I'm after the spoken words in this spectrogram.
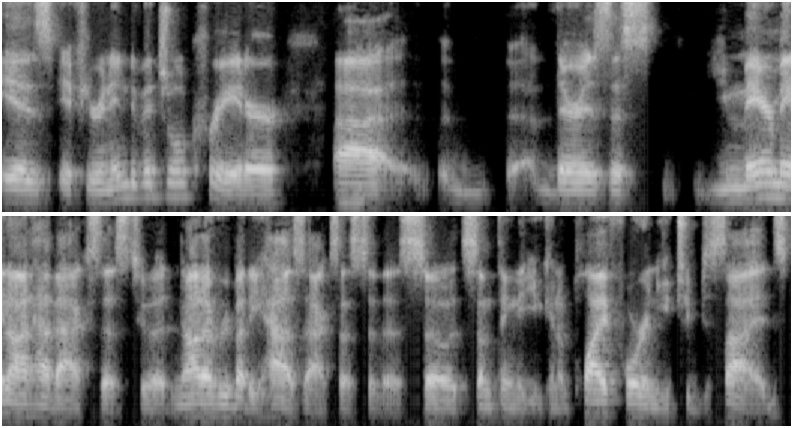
is if you're an individual creator, uh, there is this, you may or may not have access to it. Not everybody has access to this. So it's something that you can apply for and YouTube decides.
